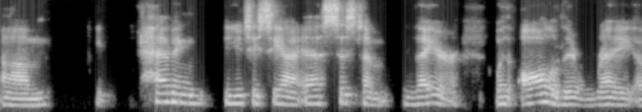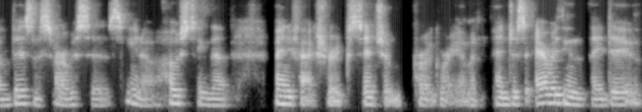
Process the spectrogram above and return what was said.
um, having the UTCIS system there with all of their array of business services, you know, hosting the manufacturer extension program and, and just everything that they do.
